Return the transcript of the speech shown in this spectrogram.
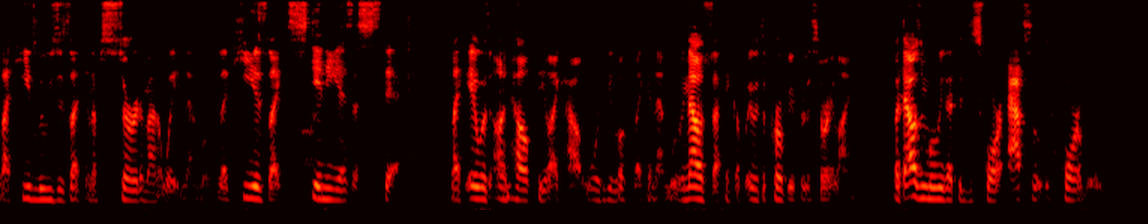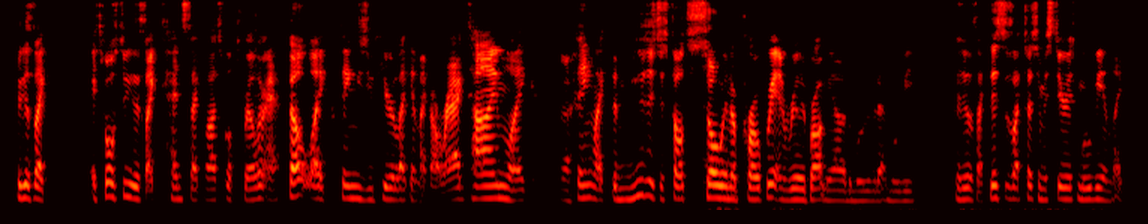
like he loses like an absurd amount of weight in that movie. Like he is like skinny as a stick. Like it was unhealthy. Like how what he looked like in that movie. And that was I think it was appropriate for the storyline. But that was a movie that did the score absolutely horribly because like it's supposed to be this like tense psychological thriller, and it felt like things you'd hear like in like a ragtime like thing. Like the music just felt so inappropriate and really brought me out of the movie of that movie because it was like this is like such a mysterious movie and like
